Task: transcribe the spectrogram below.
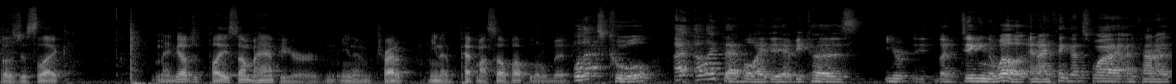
So I was just like, maybe I'll just play something happier, or, you know, try to, you know, pep myself up a little bit. Well, that's cool. I, I like that whole idea because you're like digging the well, and I think that's why I kind of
